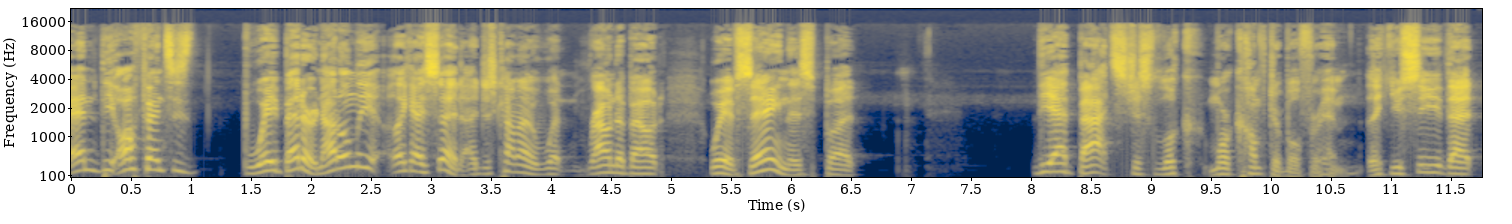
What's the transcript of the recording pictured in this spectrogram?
and the offense is way better. Not only, like I said, I just kind of went roundabout way of saying this, but the at bats just look more comfortable for him. Like you see that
